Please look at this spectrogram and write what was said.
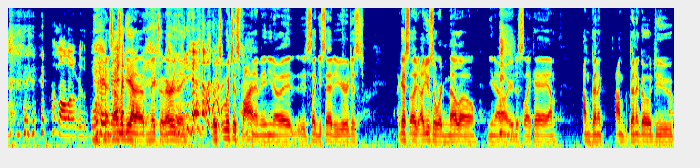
I'm all over the board. it sounds like you got a mix of everything, Yeah. which which is fine. I mean, you know, it, it's like you said, you're just. I guess I, I use the word mellow. You know, you're just like, hey, I'm, I'm gonna, I'm gonna go do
